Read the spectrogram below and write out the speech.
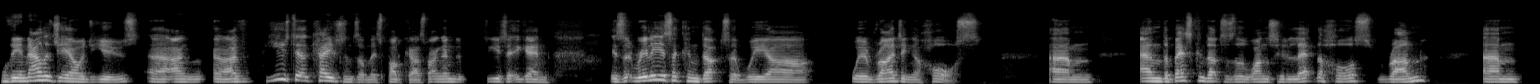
well, the analogy I would use, uh, and I've used it occasions on this podcast, but I'm going to use it again, is that really as a conductor, we are we're riding a horse, um, and the best conductors are the ones who let the horse run. Um,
